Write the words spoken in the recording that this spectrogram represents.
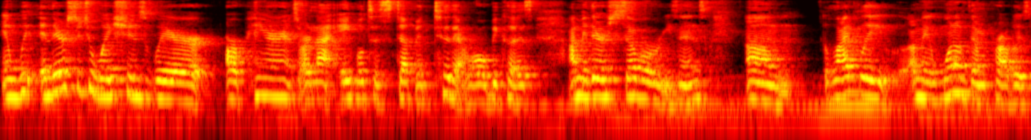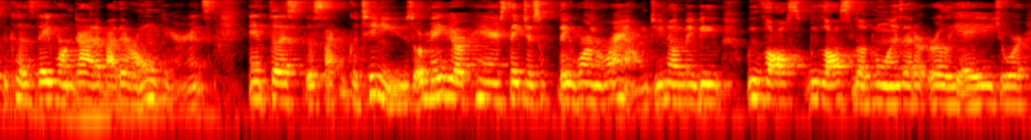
And we, and there are situations where our parents are not able to step into that role because, I mean, there are several reasons. Um, likely, I mean, one of them probably is because they weren't guided by their own parents and thus the cycle continues or maybe our parents they just they weren't around you know maybe we lost we lost loved ones at an early age or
